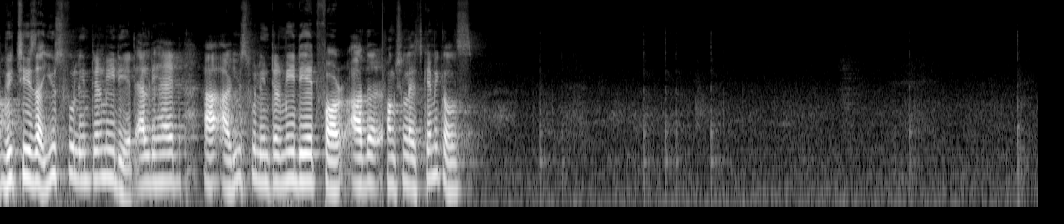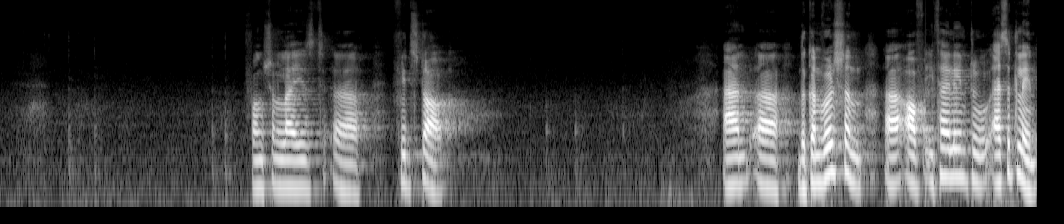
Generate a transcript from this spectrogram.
which is a useful intermediate. Aldehyde uh, are useful intermediate for other functionalized chemicals. functionalized uh, feedstock. And uh, the conversion uh, of ethylene to acetylene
